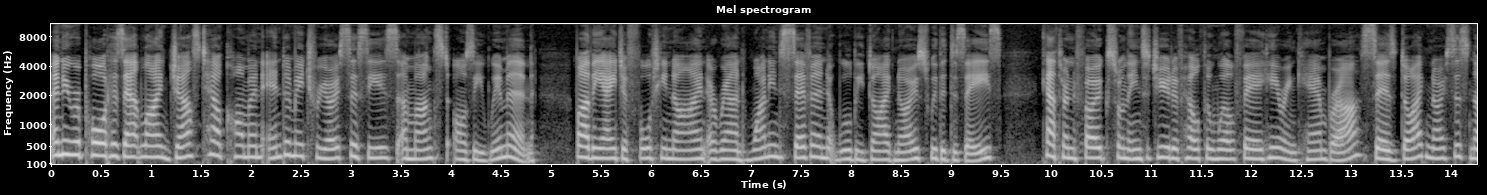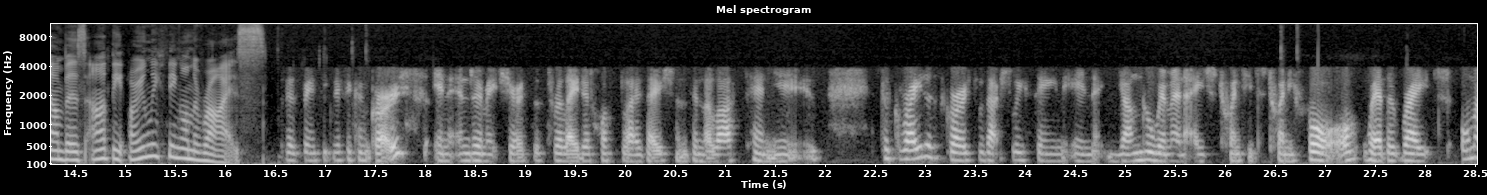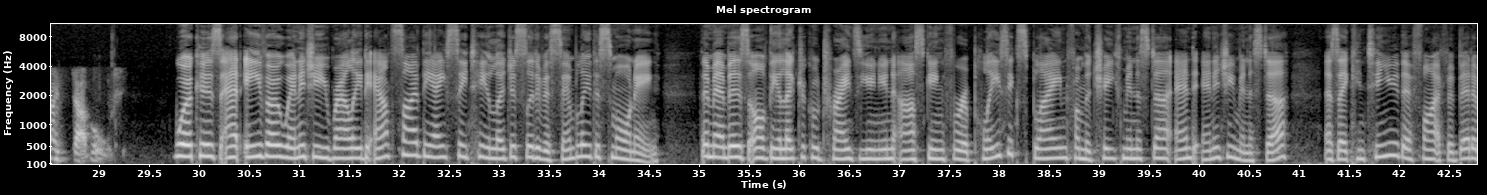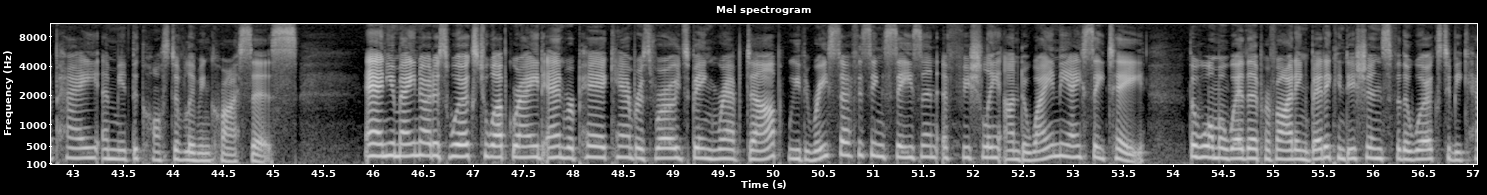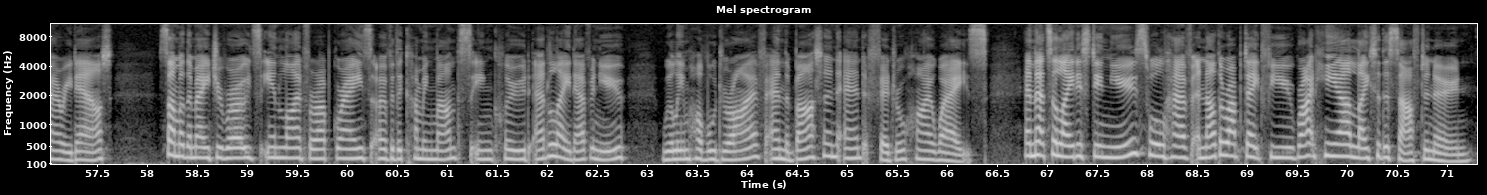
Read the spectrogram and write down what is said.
A new report has outlined just how common endometriosis is amongst Aussie women. By the age of 49, around 1 in 7 will be diagnosed with the disease, Catherine Folks from the Institute of Health and Welfare here in Canberra says diagnosis numbers aren't the only thing on the rise. There's been significant growth in endometriosis related hospitalisations in the last 10 years. The greatest growth was actually seen in younger women aged 20 to 24, where the rate almost doubled. Workers at Evoenergy rallied outside the ACT Legislative Assembly this morning. The members of the Electrical Trades Union asking for a please explain from the Chief Minister and Energy Minister as they continue their fight for better pay amid the cost of living crisis. And you may notice works to upgrade and repair Canberra's roads being wrapped up, with resurfacing season officially underway in the ACT. The warmer weather providing better conditions for the works to be carried out. Some of the major roads in line for upgrades over the coming months include Adelaide Avenue, William Hovell Drive, and the Barton and Federal Highways. And that's the latest in news. We'll have another update for you right here later this afternoon.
